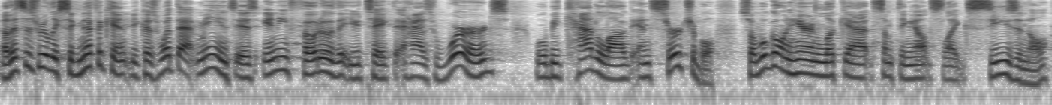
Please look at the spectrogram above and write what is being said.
Now this is really significant because what that means is any photo that you take that has words will be cataloged and searchable. So we'll go in here and look at something else like seasonal.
